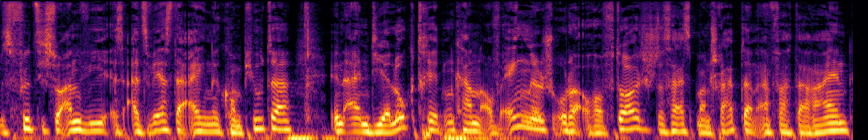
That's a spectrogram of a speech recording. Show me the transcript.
es fühlt sich so an, wie es, als wäre es der eigene Computer, in einen Dialog treten kann auf Englisch oder auch auf Deutsch. Das heißt, man schreibt dann einfach da rein,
